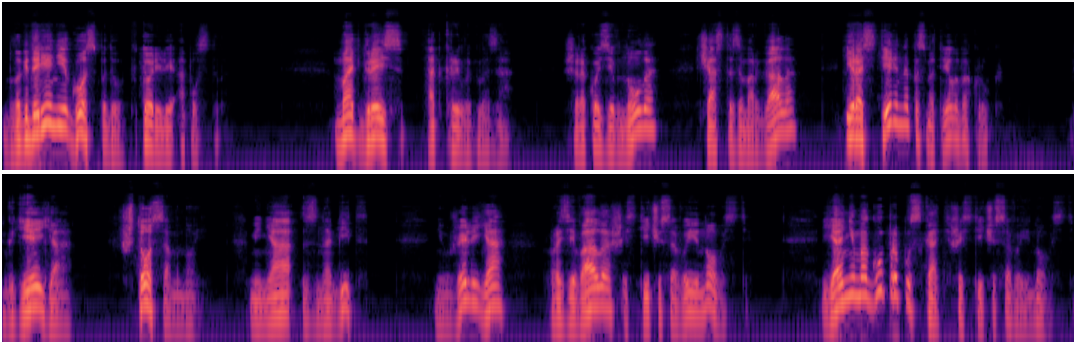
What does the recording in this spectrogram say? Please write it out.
Благодарение Господу, — вторили апостолы. Мать Грейс открыла глаза, широко зевнула часто заморгала и растерянно посмотрела вокруг. Где я? Что со мной? Меня знобит. Неужели я прозевала шестичасовые новости? Я не могу пропускать шестичасовые новости.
